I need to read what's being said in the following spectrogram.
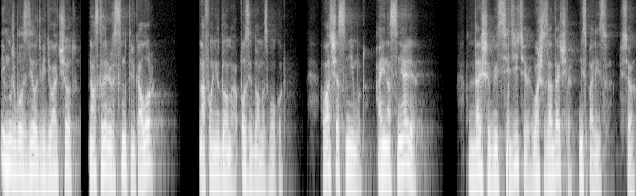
Им нужно было сделать видеоотчет. Нам сказали растянуть триколор на фоне дома, возле дома сбоку. Вас сейчас снимут. Они нас сняли. Дальше вы сидите. Ваша задача не спалиться. Все.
